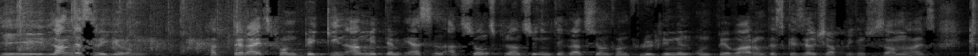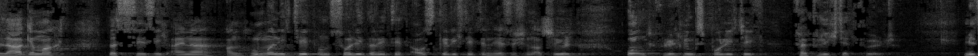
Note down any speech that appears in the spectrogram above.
Die Landesregierung hat bereits von Beginn an mit dem ersten Aktionsplan zur Integration von Flüchtlingen und Bewahrung des gesellschaftlichen Zusammenhalts klargemacht, dass sie sich einer an Humanität und Solidarität ausgerichteten hessischen Asyl- und Flüchtlingspolitik verpflichtet fühlt. Mit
